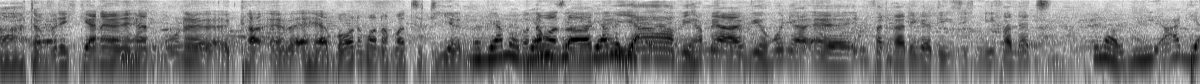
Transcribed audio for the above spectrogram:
Ach, da würde ich gerne Herrn Bohne, äh, äh, Herr Bornemann nochmal zitieren wir haben ja- und wir nochmal sagen, wir haben ja- ja, wir haben ja, wir holen ja äh, Innenverteidiger, die sich nie verletzen. Genau, die, die, alten,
